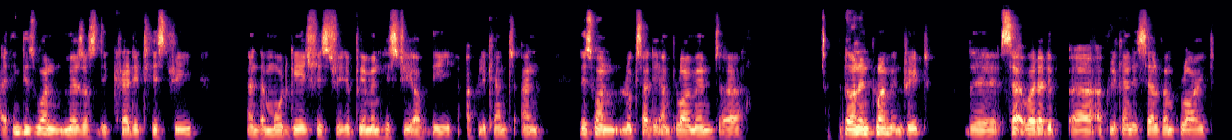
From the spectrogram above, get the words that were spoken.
I think this one measures the credit history and the mortgage history, the payment history of the applicant. And this one looks at the employment, uh, the unemployment rate, the whether the uh, applicant is self-employed,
